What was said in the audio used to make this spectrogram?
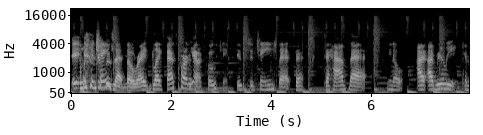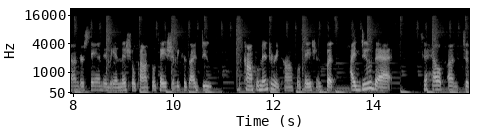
it, and we can change that though right like that's part of Yeah. my coaching is to change that to to have that you know I, I really can understand in the initial consultation because i do the complimentary consultations but i do that to help un- to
